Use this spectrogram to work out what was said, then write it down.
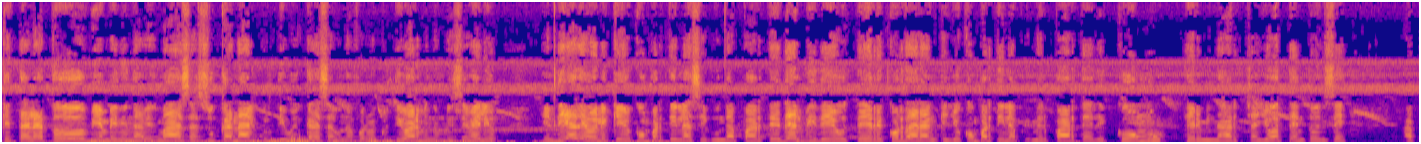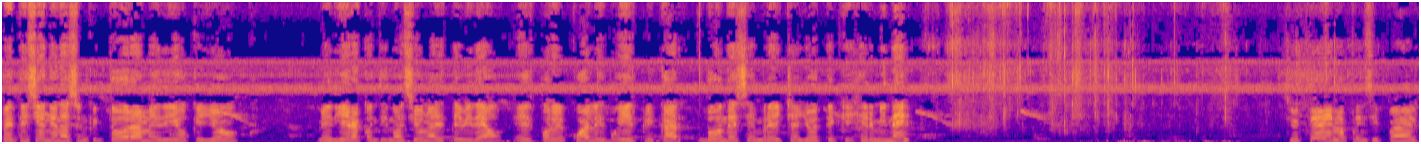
¿qué tal a todos? Bienvenidos una vez más a su canal Cultivo en Casa, una forma de cultivar. Mi nombre es Evelio. El día de hoy les quiero compartir la segunda parte del video. Ustedes recordarán que yo compartí la primera parte de cómo germinar chayote. Entonces, a petición de una suscriptora me dijo que yo le diera continuación a este video. Es por el cual les voy a explicar dónde sembré el chayote que germiné. Si ustedes lo principal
